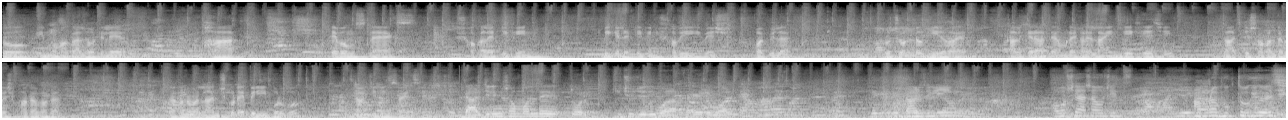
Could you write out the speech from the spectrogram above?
তো এই মহাকাল হোটেলের ভাত এবং স্ন্যাক্স, সকালের টিফিন বিকেলের টিফিন সবই বেশ পপুলার প্রচণ্ড ভিড় হয়। কালকে রাতে আমরা এখানে লাইন দিয়ে খেয়েছি। তো আজকে সকালটা বেশ ফাঁকা ফাঁকা। তো এখন আমরা লাঞ্চ করে বেরিয়ে পড়ব দার্জিলিং সাইড সিনে দার্জিলিং সম্বন্ধে তোর কিছু যদি বলার থাকে একটু বল। দার্জিলিং অবশ্যই আসা উচিত। আমরা ভুক্তভোগী হয়েছি।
